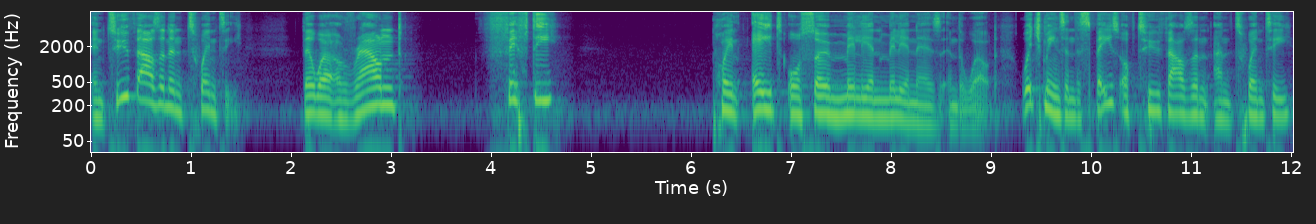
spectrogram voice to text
In 2020, there were around 50.8 or so million millionaires in the world, which means in the space of 2020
